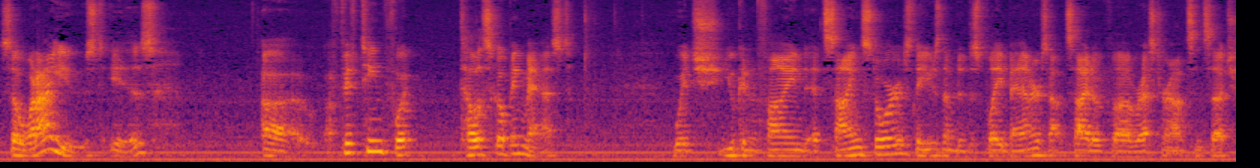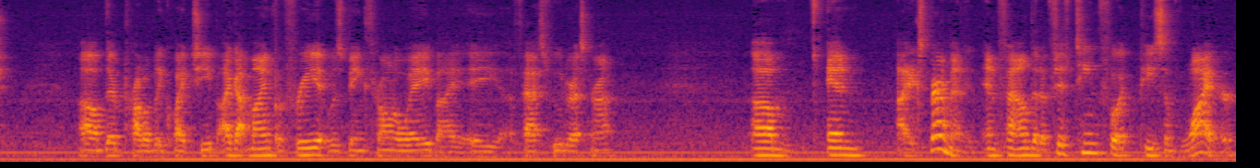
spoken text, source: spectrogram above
So what I used is uh, a 15 foot telescoping mast which you can find at sign stores. They use them to display banners outside of uh, restaurants and such. Um, they're probably quite cheap. I got mine for free. It was being thrown away by a, a fast food restaurant. Um, and I experimented and found that a 15 foot piece of wire,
